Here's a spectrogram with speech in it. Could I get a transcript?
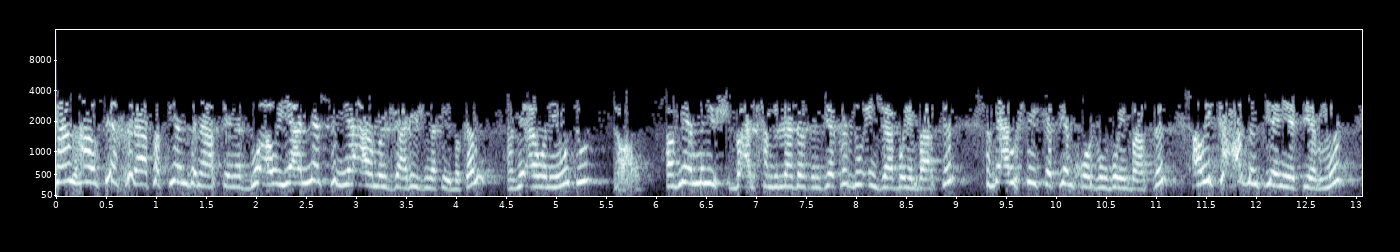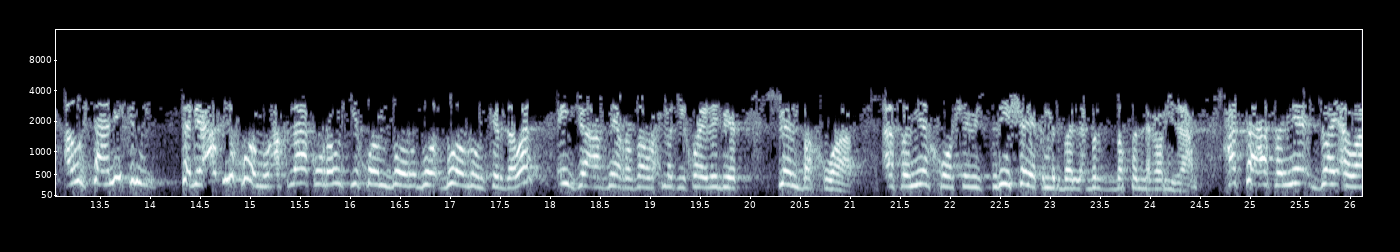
کام هاوسێ خراپە پێم بناسێنە؟ بۆ ئەو یا نەچم یا ئامەژاریش نەقی بکەم؟ ئەێ ئەوەنی وت و تاو. ئەێ منیش بە الحەمدللا دەزم پێ کرد و اینجا بۆیم باسن ئەێ ئەو شتێک کە پێم خۆش بوو بۆیم باسن ئەوەی کە حەزم پێنیە پێم وت ئەو شتانی تەبیعاتی خۆم و ئەخلاق و ڕەوتی خۆم بۆ ڕوون کردەوە. اینجا ئەێ ڕزا و ڕحمەتی خۆی لێ بێت. سوێن بەخوا. ئەفەنێ خۆشەویستترین شەیەک بەسەر لە ڕیدام حتا ئەفەنێ دوای ئەوە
